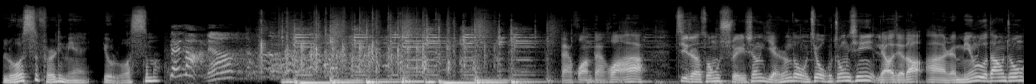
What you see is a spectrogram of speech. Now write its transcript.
螺蛳粉里面有螺丝吗？在哪呢？白晃白晃啊！记者从水生野生动物救护中心了解到，啊，这名录当中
